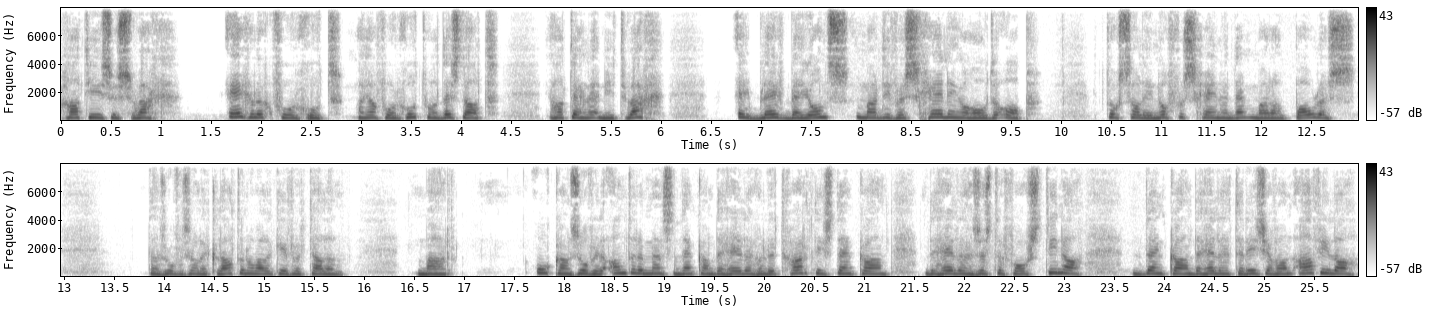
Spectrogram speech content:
gaat Jezus weg. Eigenlijk voor goed. Maar ja, voor goed, wat is dat? Hij gaat eigenlijk niet weg. Hij blijft bij ons, maar die verschijningen houden op. Toch zal hij nog verschijnen, denk maar aan Paulus. Daarover zal ik later nog wel een keer vertellen. Maar ook aan zoveel andere mensen. Denk aan de heilige Lutgardis, denk aan de heilige zuster Faustina, denk aan de heilige Theresia van Avila.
